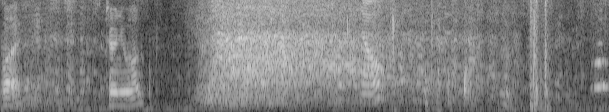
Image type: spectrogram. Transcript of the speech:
What? Does it turn you on? No. What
